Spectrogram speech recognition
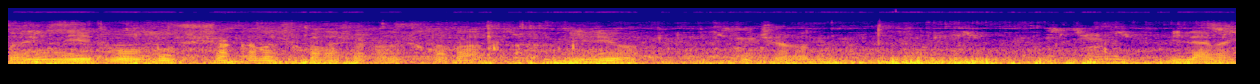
Benim niyetim olduğum şu şakada şu kadar şakada şu kadar biliyor uçağın. Bilemek.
